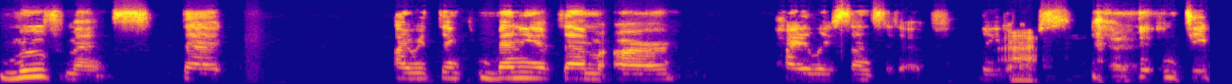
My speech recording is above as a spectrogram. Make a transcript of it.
movements that I would think many of them are highly sensitive leaders and ah. deep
